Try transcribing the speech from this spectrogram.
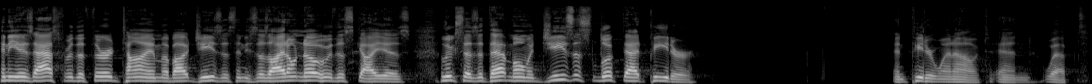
and he is asked for the third time about Jesus. And he says, I don't know who this guy is. Luke says, at that moment, Jesus looked at Peter and Peter went out and wept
